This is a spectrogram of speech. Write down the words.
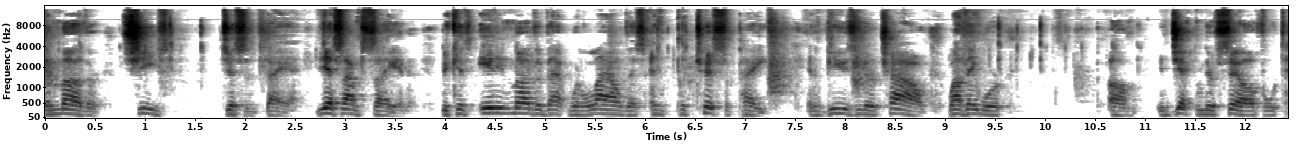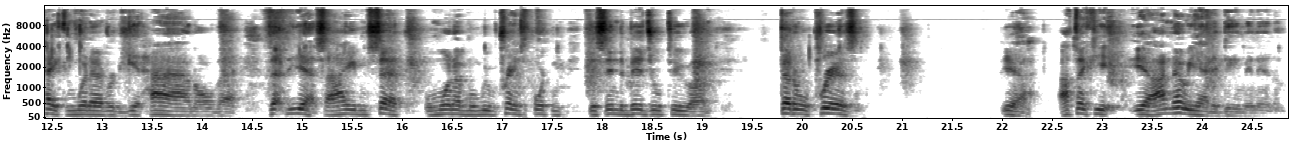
the mother, she's just as bad. Yes, I'm saying it. Because any mother that would allow this and participate in abusing their child while they were um, injecting themselves or taking whatever to get high and all that. That yes, I even said on one of them when we were transporting this individual to um, federal prison. Yeah, I think he. Yeah, I know he had a demon in him.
